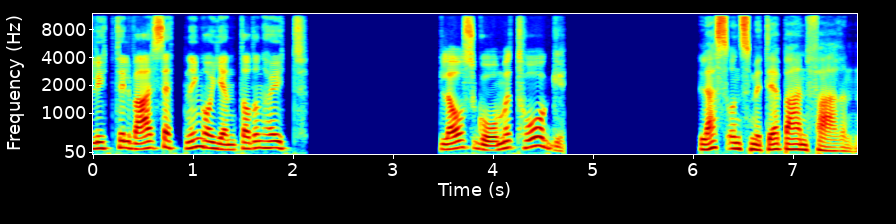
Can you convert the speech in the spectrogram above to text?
Lytt til hver setning og gjenta den høyt. La oss gå med tog. Lass uns mit der Bahn fahren.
